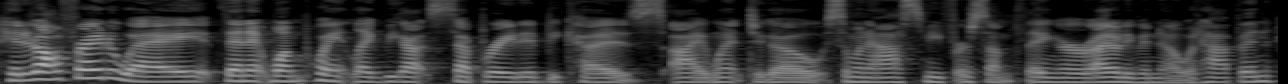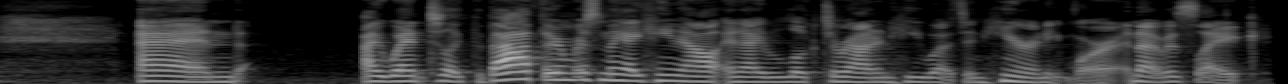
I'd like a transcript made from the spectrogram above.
hit it off right away. Then at one point, like we got separated because I went to go, someone asked me for something, or I don't even know what happened. And I went to like the bathroom or something. I came out and I looked around and he wasn't here anymore. And I was like,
